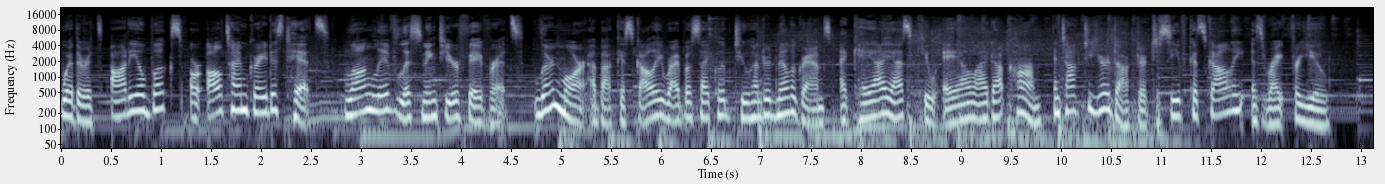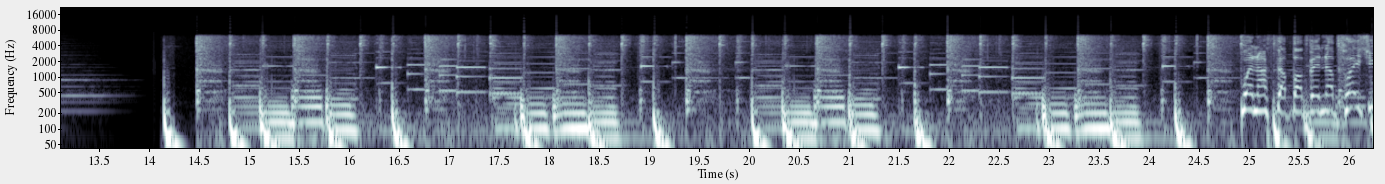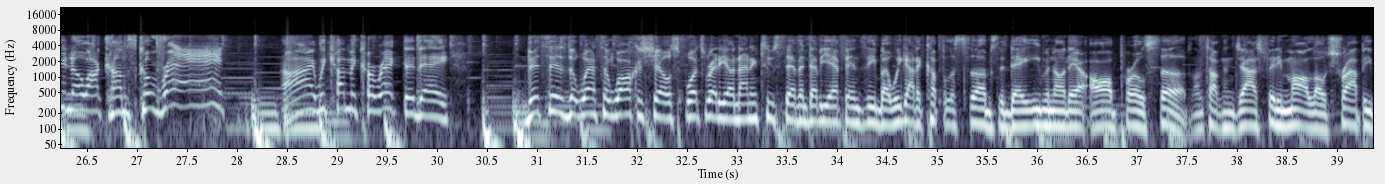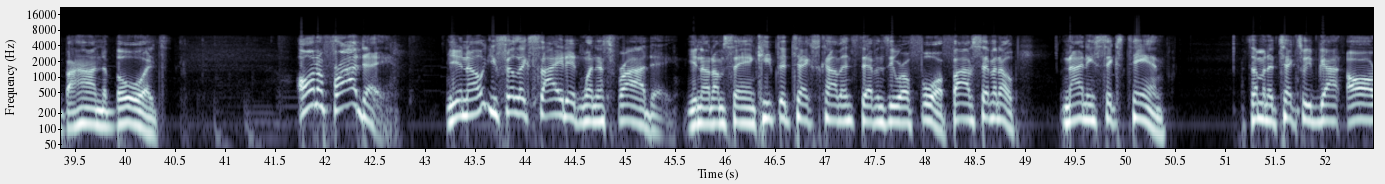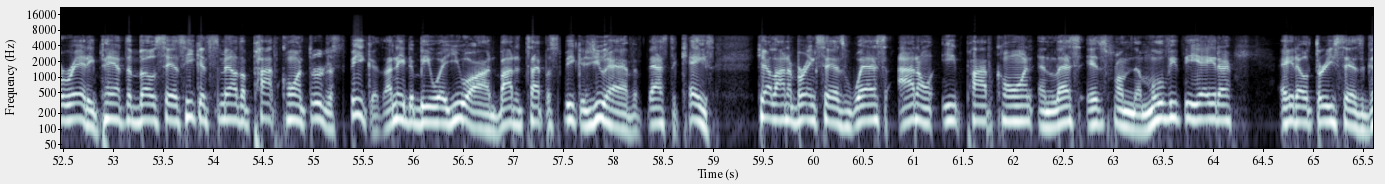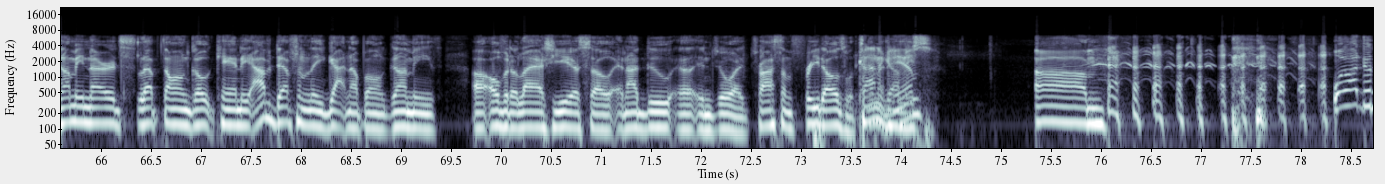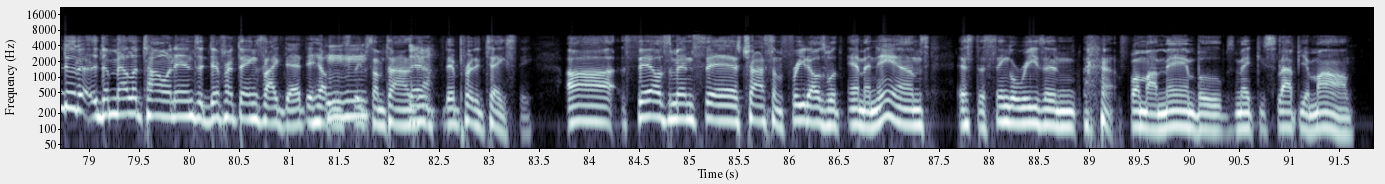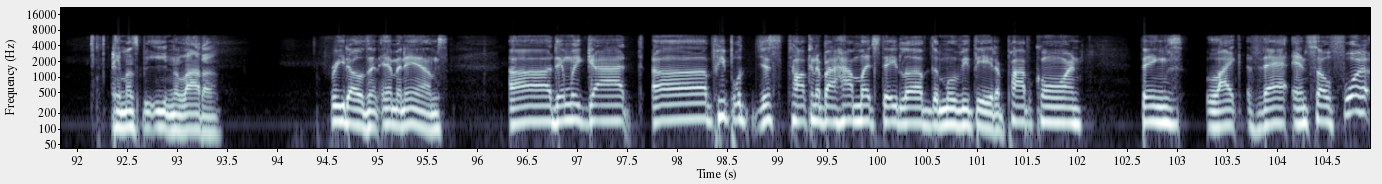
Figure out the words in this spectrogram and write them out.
Whether it's audiobooks or all-time greatest hits, long live listening to your favorites. Learn more about Kisqali Ribociclib 200 milligrams at kisqali.com and talk to your doctor to see if Kisqali is right for you. When I step up in a place, you know I comes correct. All right, we coming correct today. This is the Wes and Walker Show, Sports Radio 927 WFNZ, but we got a couple of subs today, even though they're all pro subs. I'm talking Josh Fitty Marlowe, Troppy behind the boards. On a Friday, you know, you feel excited when it's Friday. You know what I'm saying? Keep the text coming 704 570 9610. Some of the texts we've got already. Panther Bo says he can smell the popcorn through the speakers. I need to be where you are and buy the type of speakers you have if that's the case. Carolina Brink says, Wes, I don't eat popcorn unless it's from the movie theater. 803 says, Gummy nerds slept on goat candy. I've definitely gotten up on gummies uh, over the last year or so, and I do uh, enjoy. Try some Fritos with kind of gummies. Um, well, I do do the, the melatonins and different things like that to help mm-hmm. me sleep sometimes. Yeah. They're, they're, pretty tasty. Uh, salesman says try some Fritos with M&Ms. It's the single reason for my man boobs make you slap your mom. He must be eating a lot of Fritos and M&Ms. Uh, then we got uh, people just talking about how much they love the movie theater popcorn, things like that. And so for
